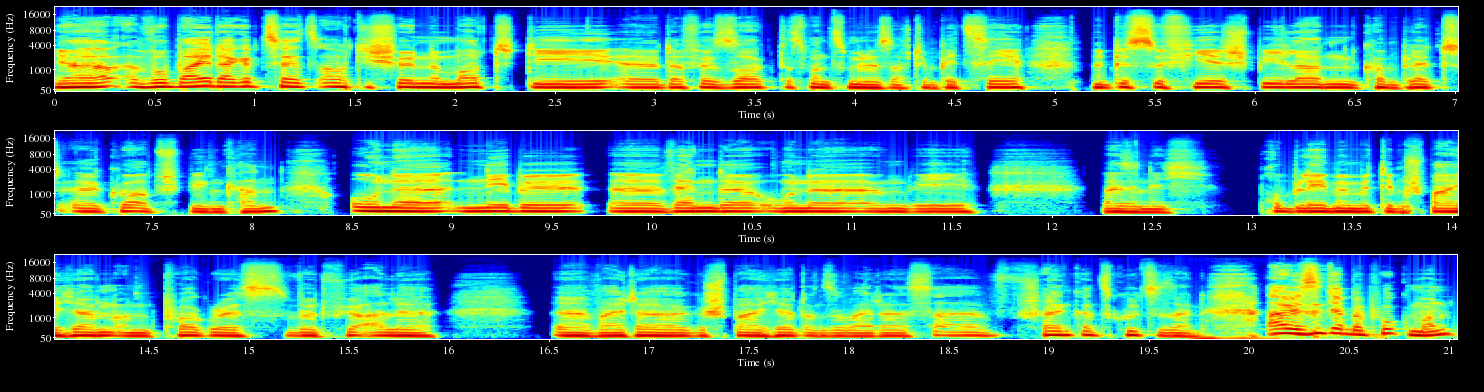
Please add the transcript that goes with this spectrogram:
Ja, wobei da gibt es ja jetzt auch die schöne Mod, die äh, dafür sorgt, dass man zumindest auf dem PC mit bis zu vier Spielern komplett äh, Koop spielen kann. Ohne Nebelwände, äh, ohne irgendwie, weiß ich nicht, Probleme mit dem Speichern und Progress wird für alle äh, weiter gespeichert und so weiter. Das äh, scheint ganz cool zu sein. Aber wir sind ja bei Pokémon.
